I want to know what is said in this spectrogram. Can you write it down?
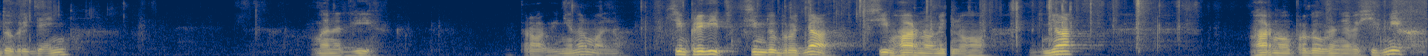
добрий день. У мене дві праві. Ні, нормально. Всім привіт, всім доброго дня, всім гарного недільного дня, гарного продовження вихідних.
